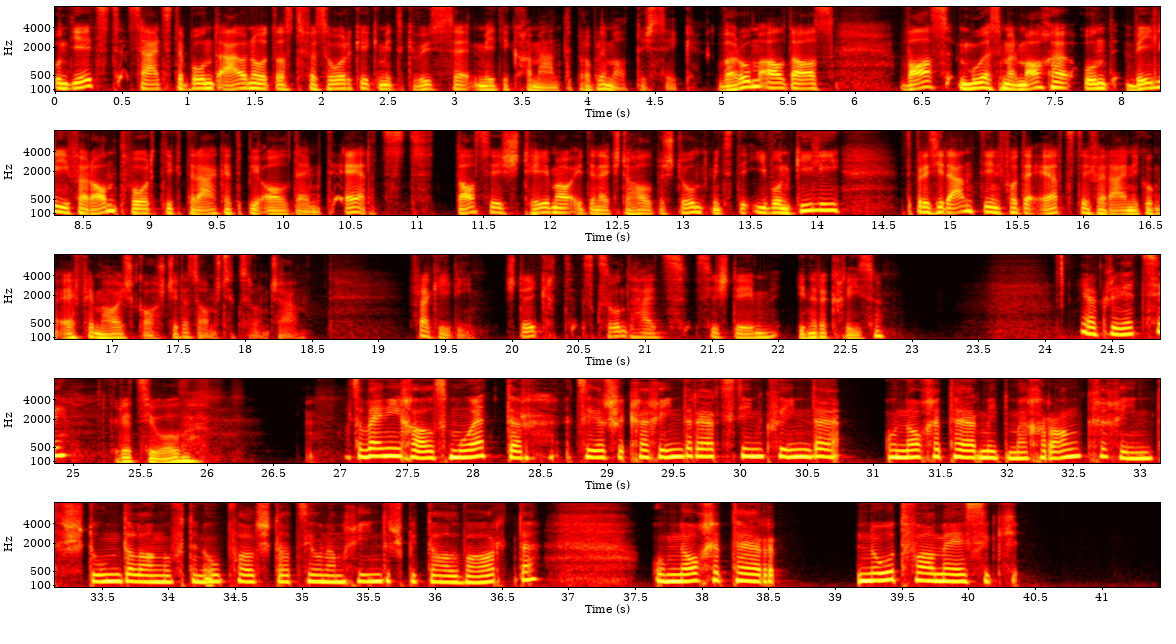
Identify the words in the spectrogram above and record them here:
Und jetzt sagt der Bund auch noch, dass die Versorgung mit gewissen Medikamenten problematisch ist. Warum all das? Was muss man machen und welche Verantwortung tragen bei all dem die Ärzte? Das ist Thema in der nächsten halben Stunde mit der Yvonne Gilli, die Präsidentin der Ärztevereinigung FMH, ist Gast in der Samstagsrundschau. Frau Gilli, steckt das Gesundheitssystem in einer Krise? Ja, grüezi. Grüezi wohl. Also wenn ich als Mutter zuerst keine Kinderärztin finde und nachher mit einem kranken Kind stundenlang auf der Notfallstation am Kinderspital warte, um nachher notfallmäßig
